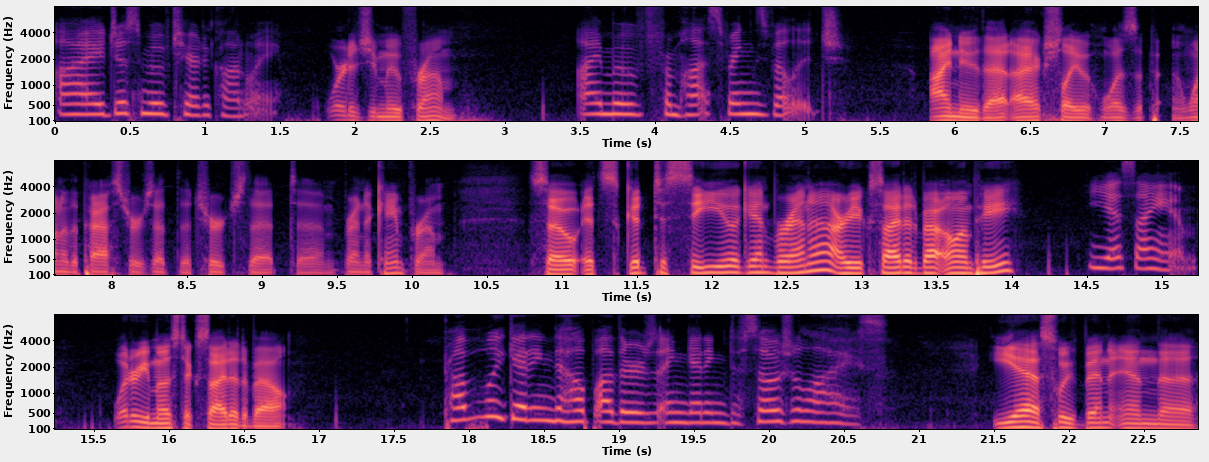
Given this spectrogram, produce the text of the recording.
I just moved here to Conway. Where did you move from? I moved from Hot Springs Village. I knew that. I actually was a, one of the pastors at the church that um, Brenna came from. So it's good to see you again, Brenna. Are you excited about OMP? Yes, I am. What are you most excited about? Probably getting to help others and getting to socialize. Yes, we've been in the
